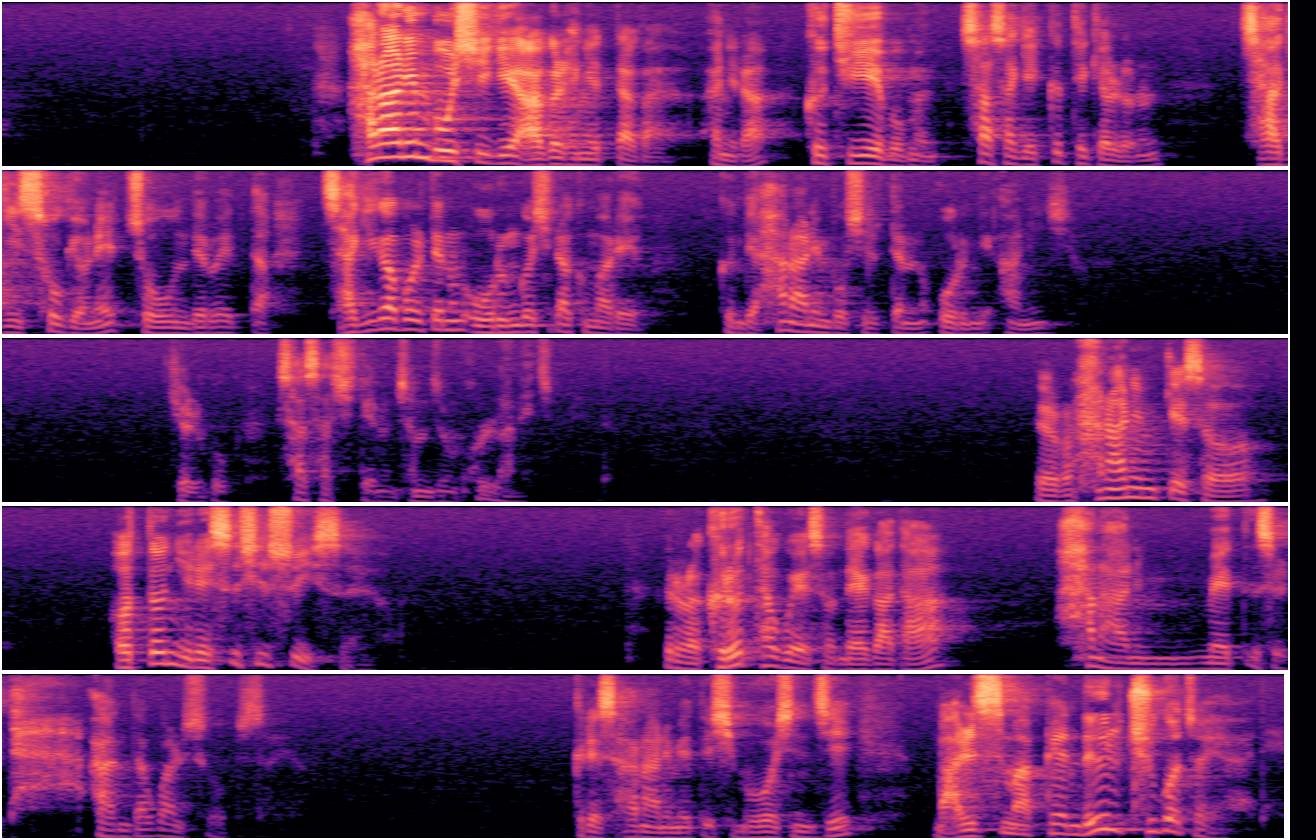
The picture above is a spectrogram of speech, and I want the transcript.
하나님 보시기에 악을 행했다가 아니라 그 뒤에 보면 사사기의 끝의 결론은 자기 소견에 좋은 대로 했다. 자기가 볼 때는 옳은 것이라 그 말이에요. 근데 하나님 보실 때는 옳은 게 아니죠. 결국 사사 시대는 점점 혼란해집니다. 여러분 하나님께서 어떤 일에 쓰실 수 있어요. 그러나 그렇다고 해서 내가 다 하나님의 뜻을 다 안다고 할 수 없어요. 그래서 하나님의 뜻이 무엇인지 말씀 앞에 늘 죽어져야 돼요.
